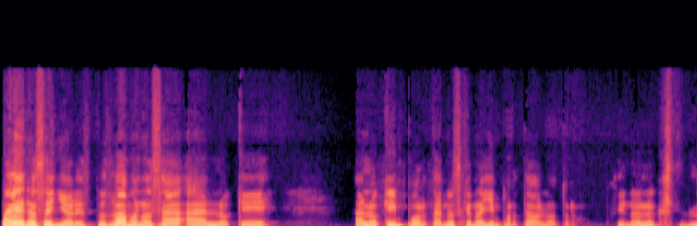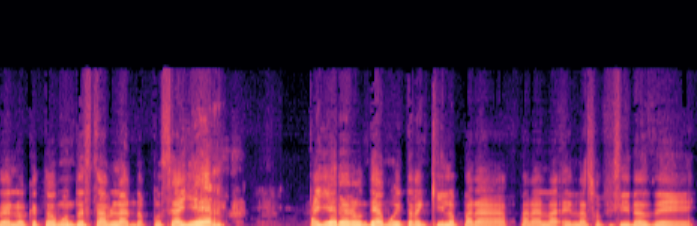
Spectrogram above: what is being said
Bueno, señores, pues vámonos a, lo que a lo que importa. No es que no haya importado el otro, sino de lo que, todo el mundo está hablando. Pues ayer, ayer era un día muy tranquilo para, para en las oficinas de,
